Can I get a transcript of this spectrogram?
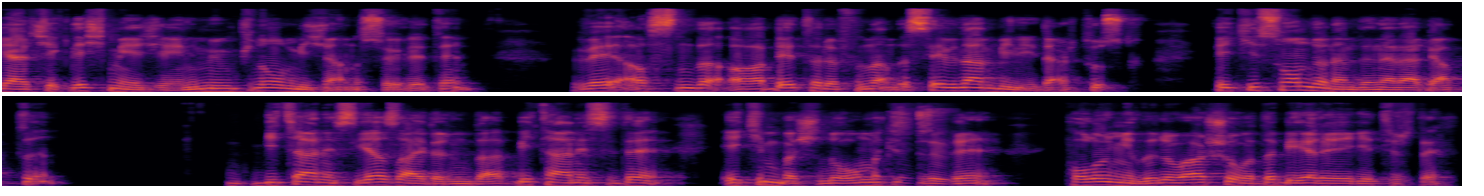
gerçekleşmeyeceğini, mümkün olmayacağını söyledi. Ve aslında AB tarafından da sevilen bir lider Tusk. Peki son dönemde neler yaptı? Bir tanesi yaz aylarında, bir tanesi de Ekim başında olmak üzere Polonyalıları Varşova'da bir araya getirdi.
